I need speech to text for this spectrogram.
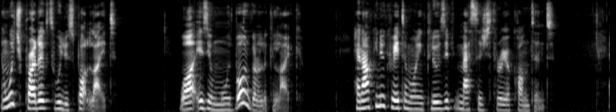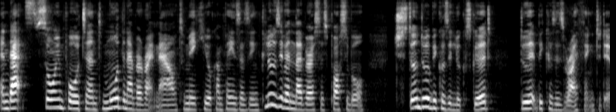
And which products will you spotlight? What is your mood board going to look like? And how can you create a more inclusive message through your content? And that's so important more than ever right now to make your campaigns as inclusive and diverse as possible. Just don't do it because it looks good, do it because it's the right thing to do.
